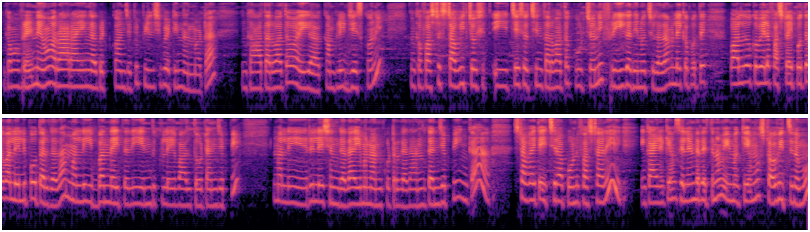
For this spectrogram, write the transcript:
ఇంకా మా ఫ్రెండ్ ఏమో రా రా ఏం కదా పెట్టుకో అని చెప్పి పిలిచి పెట్టిందనమాట. ఇంకా ఆ తర్వాత ఇక కంప్లీట్ చేసుకొని ఇంకా ఫస్ట్ స్టవ్ ఇచ్చేసి ఇచ్చేసి వచ్చిన తర్వాత కూర్చొని ఫ్రీగా తినొచ్చు కదా. లేకపోతే వాళ్ళు ఒకవేళ ఫస్ట్ అయిపోతే వాళ్ళు వెళ్ళిపోతారు కదా. మళ్ళీ ఇబ్బంది అవుతుంది. ఎందుకులే వాళ్ళతో అని చెప్పి మళ్ళీ రిలేషన్ కదా ఏమన్నా అనుకుంటారు కదా అందుకని చెప్పి ఇంకా స్టవ్ అయితే ఇచ్చిరా పోండి ఫస్ట్ అని. ఇంకా ఆయనకేమో సిలిండర్ ఎత్తినాం ఈమెకేమో స్టవ్ ఇచ్చినాము.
